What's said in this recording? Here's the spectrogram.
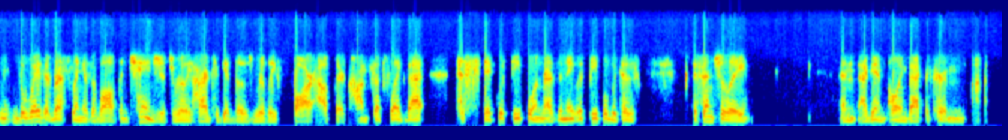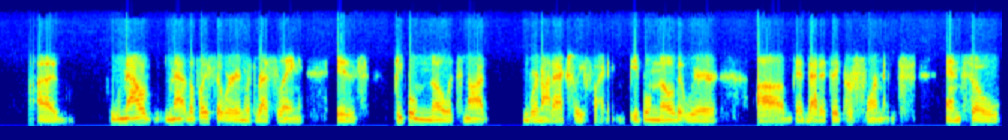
the way that wrestling has evolved and changed, it's really hard to get those really far out there concepts like that to stick with people and resonate with people because essentially, and again, pulling back the curtain, uh, now, now the place that we're in with wrestling is people know it's not we're not actually fighting. People know that we're uh, that it's a performance, and so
